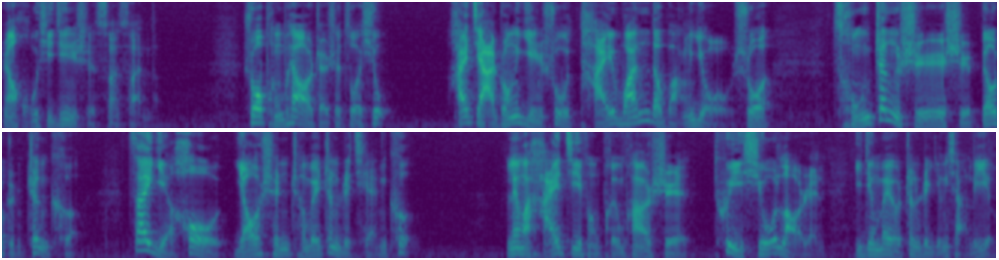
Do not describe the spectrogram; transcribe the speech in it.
让胡锡进是酸酸的，说蓬佩奥这是作秀，还假装引述台湾的网友说：“从政时是标准政客。”在以后摇身成为政治掮客，另外还讥讽蓬佩奥是退休老人，已经没有政治影响力了。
